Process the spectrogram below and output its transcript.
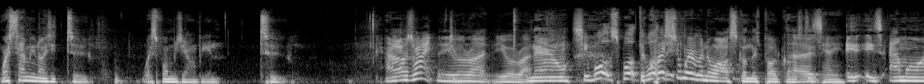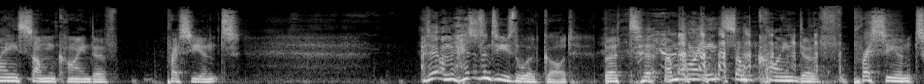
West Ham United two, West Bromwich Albion two, and I was right. You were right. You were right. Now, see what's what The what question we're going to ask on this podcast is, Okay. is: Am I some kind of prescient? I don't, I'm hesitant to use the word God, but uh, am I some kind of prescient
